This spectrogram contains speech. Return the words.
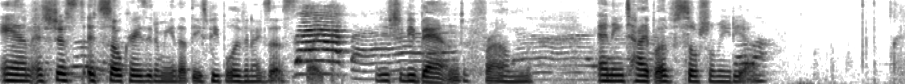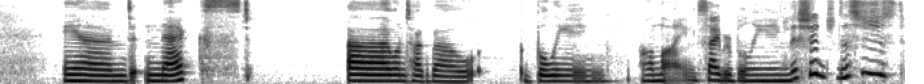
And it's just it's so crazy to me that these people even exist. Like you should be banned from any type of social media. And next, uh, I want to talk about bullying online, cyberbullying. This should this is just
